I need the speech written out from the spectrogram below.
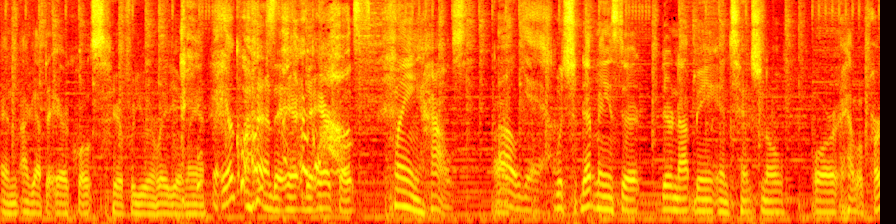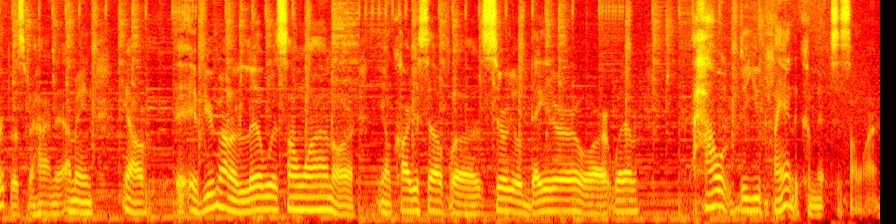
and I got the air quotes here for you in radio land. The air quotes. the, air, the air quotes playing house. Oh, yeah. Which that means that they're not being intentional or have a purpose behind it. I mean, you know, if you're going to live with someone or, you know, call yourself a serial dater or whatever, how do you plan to commit to someone?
